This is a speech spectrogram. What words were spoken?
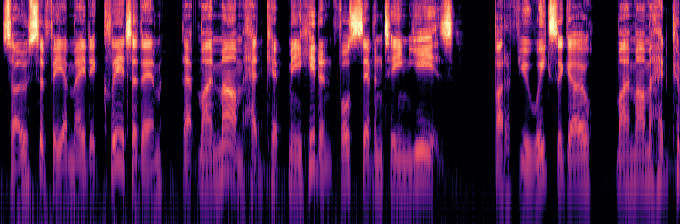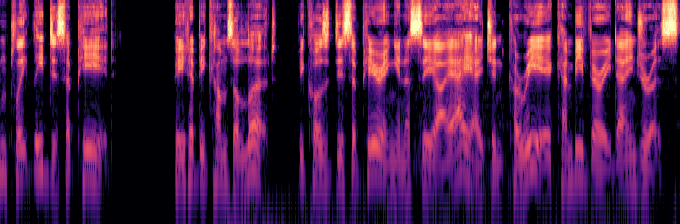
so Sophia made it clear to them that my mum had kept me hidden for 17 years, but a few weeks ago, my mum had completely disappeared. Peter becomes alert because disappearing in a CIA agent career can be very dangerous.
